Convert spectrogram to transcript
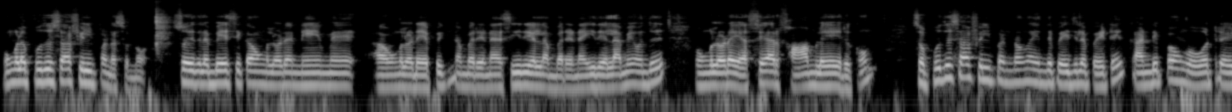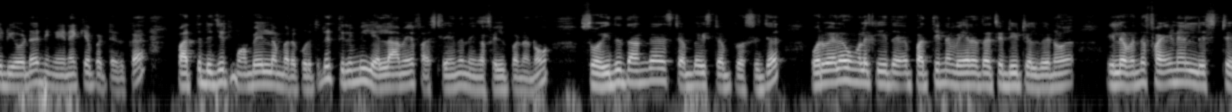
உங்களை புதுசாக ஃபில் பண்ண சொன்னோம். ஸோ இதில் பேசிக்காக உங்களோட நேமு உங்களோட எபிக் நம்பர் என்ன சீரியல் நம்பர் என்ன இது எல்லாமே வந்து உங்களோட எஸ்ஐஆர் ஃபார்ம்லேயே இருக்கும். ஸோ புதுசாக ஃபில் பண்ணுறவங்க இந்த பேஜில் போயிட்டு கண்டிப்பாக உங்கள் ஓட்டர் ஐடியோட நீங்கள் இணைக்கப்பட்டிருக்க பத்து டிஜிட் மொபைல் நம்பரை கொடுத்துட்டு திரும்பி எல்லாமே ஃபஸ்ட்லேருந்து நீங்கள் ஃபில் பண்ணணும். ஸோ இது தாங்க ஸ்டெப் பை ஸ்டெப் ப்ரொசீஜர் ஒருவேளை உங்களுக்கு இதை பற்றின வேறு ஏதாச்சும் டீட்டெயில் வேணும் இல்லை வந்து ஃபைனல் லிஸ்ட்டு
